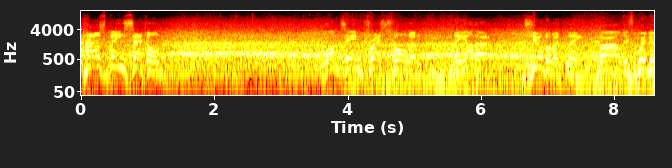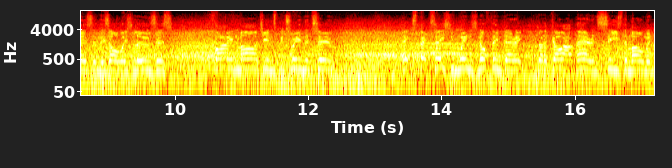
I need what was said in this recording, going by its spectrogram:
has been settled. One team crestfallen, the other jubilantly. Well, there's winners and there's always losers. Fine margins between the two. Expectation wins nothing, Derek. You've got to go out there and seize the moment.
